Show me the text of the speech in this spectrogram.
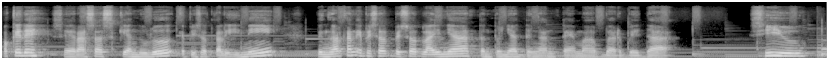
Oke deh, saya rasa sekian dulu episode kali ini. Dengarkan episode-episode lainnya tentunya dengan tema berbeda. See you.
